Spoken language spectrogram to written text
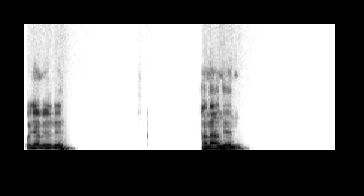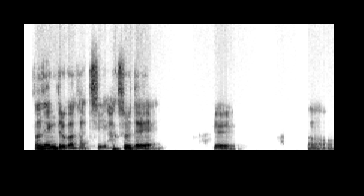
뭐냐면은 하나는 선생님들과 같이 학술대회를 어,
